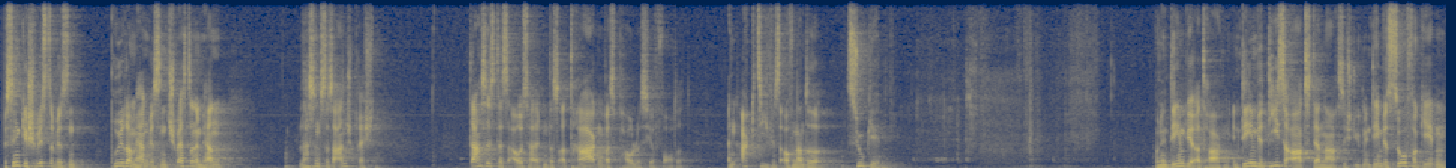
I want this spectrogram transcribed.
wir sind Geschwister, wir sind Brüder im Herrn, wir sind Schwestern im Herrn. Lass uns das ansprechen. Das ist das Aushalten, das Ertragen, was Paulus hier fordert ein aktives Aufeinander zugehen. Und indem wir ertragen, indem wir diese Art der Nachsicht üben, indem wir so vergeben,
